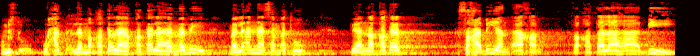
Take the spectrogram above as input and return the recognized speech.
ومثل وحتى لما قتلها قتلها ما بي ما لأنها سمته لأن قتلت صحابيا آخر فقتلها به.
